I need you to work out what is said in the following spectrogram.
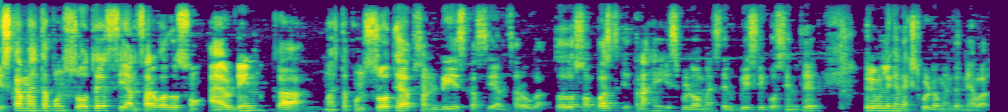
किसका महत्वपूर्ण स्रोत है? सी आंसर होगा दोस्तों, आयोडीन का महत्वपूर्ण स्रोत है, ऑप्शन डी इसका सी आंसर होगा। तो दोस्तों, बस इतना ही इस वीडियो में, सिर्फ़ बीसी क्वेश्चन थे। फिर मिलेंगे नेक्स्ट वीडियो में, धन्यवाद।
